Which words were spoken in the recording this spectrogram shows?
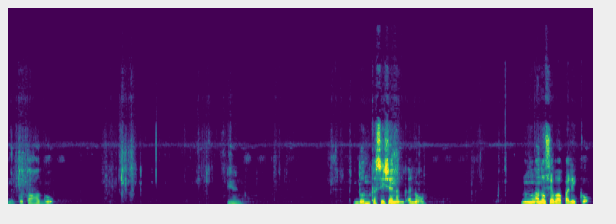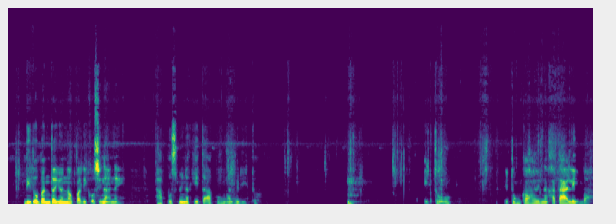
Nagtatago. Yan. Doon kasi siya nag ano. Nung ano siya ba paliko. Dito banda yun nagpaliko si nanay. Tapos may nakita akong ano dito. Ito oh. Itong kahoy nakatali ba?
